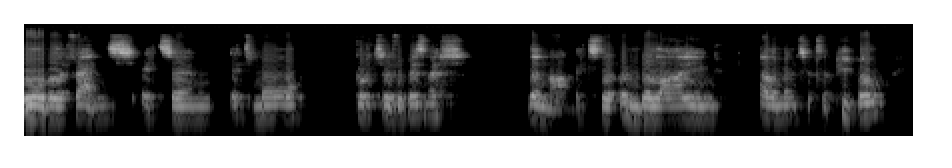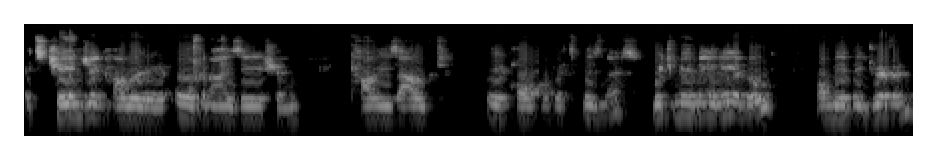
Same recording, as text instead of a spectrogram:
over the fence. It's um, it's more guts of the business than that. It's the underlying element. It's the people. It's changing how an organisation carries out a part of its business, which may be enabled or may be driven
